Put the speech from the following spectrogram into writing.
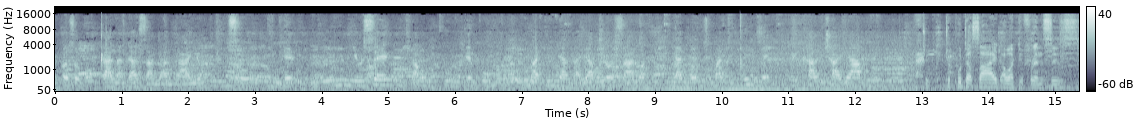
Ndayithanda le nyanga ye- yamagugu because okokuqala ndazalwa ngayo so nge- inyuse umdla omkhulu ke kum ukuba inyanga yam yozalwa yandenza uba ndiqine kwiculture yam to, to put aside our differences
